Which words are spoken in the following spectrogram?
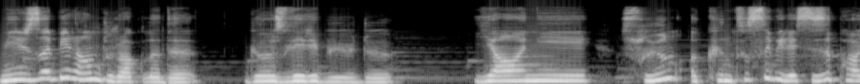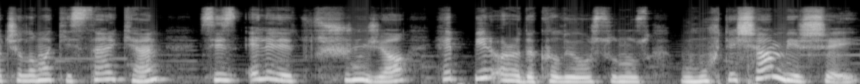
Mirza bir an durakladı. Gözleri büyüdü. Yani suyun akıntısı bile sizi parçalamak isterken siz el ele tutuşunca hep bir arada kalıyorsunuz. Bu muhteşem bir şey.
